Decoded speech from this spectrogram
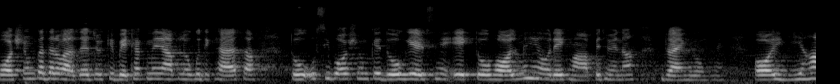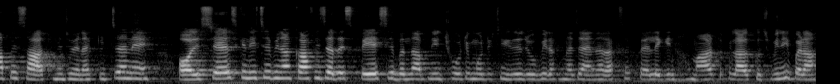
वॉशरूम का दरवाज़ा है जो कि बैठक में आप लोगों को दिखाया था। तो उसी वॉशरूम के दो गेट्स हैं, एक तो हॉल में है और एक वहाँ पे जो है ना ड्राइंग रूम में। और यहाँ पे साथ में जो है ना किचन है और स्टेयर्स के नीचे भी ना काफ़ी ज़्यादा स्पेस है। बंदा अपनी छोटी मोटी चीज़ें जो भी रखना चाहे ना रख सकता है, लेकिन हमारा तो फ़िलहाल कुछ भी नहीं पड़ा।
